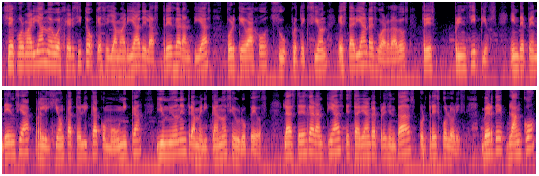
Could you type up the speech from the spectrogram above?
Se formaría un nuevo ejército que se llamaría de las tres garantías porque bajo su protección estarían resguardados tres principios, independencia, religión católica como única y unión entre americanos y europeos. Las tres garantías estarían representadas por tres colores, verde, blanco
